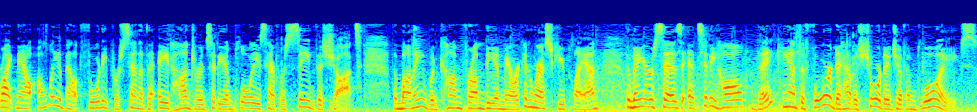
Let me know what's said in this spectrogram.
Right now, only about 40% of the 800 city employees have received the shots. The money would come from the American Rescue Plan. The mayor says at City Hall, they can't afford to have a shortage of employees.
